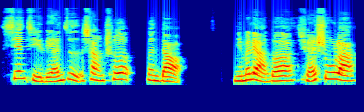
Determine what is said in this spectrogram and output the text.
掀起帘子上车，问道：“你们两个全输了？”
